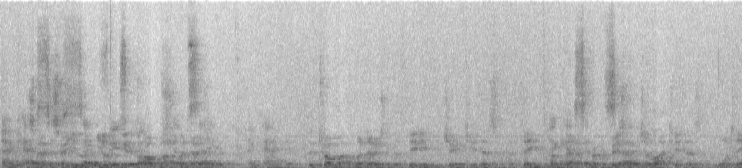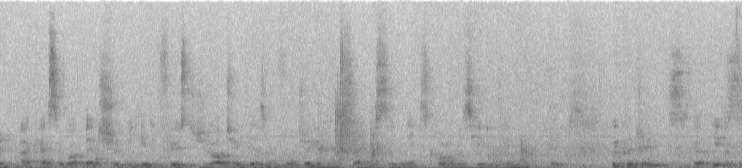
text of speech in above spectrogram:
Okay, So- so, so so you're looking- you're the looking at column 12 month should say, window. okay, The 12 month window to the 30th of June 2015, from Okay, the so- from the 1st of July 2014. okay, so what, that should be headed first of July 2014, and the same as the next column is headed then, that's, We could do this, that- yes.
